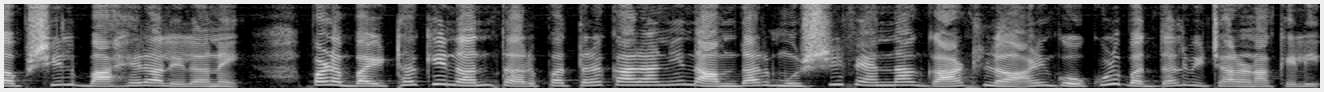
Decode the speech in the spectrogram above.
तपशील बाहेर आलेला नाही पण बैठकीनंतर पत्रकारांनी नामदार मुश्रीफ यांना गाठलं आणि गोकुळबद्दल विचारणा केली.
